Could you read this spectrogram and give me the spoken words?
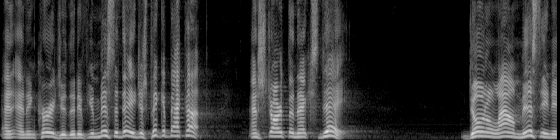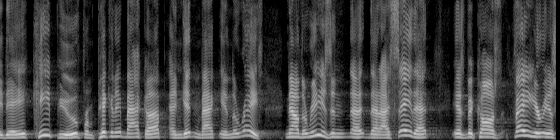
and, and encouraged you that if you miss a day, just pick it back up and start the next day. Don't allow missing a day keep you from picking it back up and getting back in the race. Now, the reason that, that I say that is because failure is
